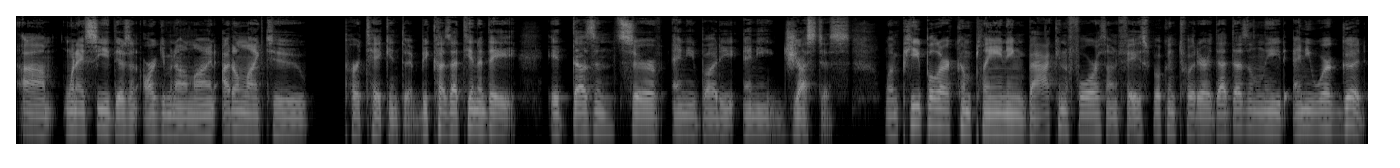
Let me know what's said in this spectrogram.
um, when I see there's an argument online, I don't like to partake into it because at the end of the day, it doesn't serve anybody any justice. When people are complaining back and forth on Facebook and Twitter, that doesn't lead anywhere good.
